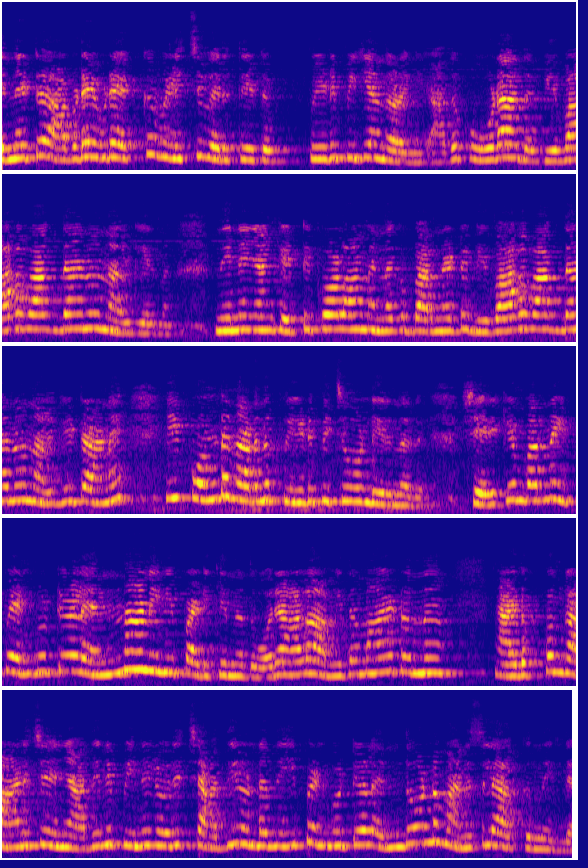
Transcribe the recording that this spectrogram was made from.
എന്നിട്ട് അവിടെ ഇവിടെയൊക്കെ വിളിച്ചു വരുത്തിയിട്ട് പീഡിപ്പിക്കാൻ തുടങ്ങി. അത് കൂടാതെ വിവാഹ വാഗ്ദാനവും നൽകിയിരുന്നു. നിന്നെ ഞാൻ കെട്ടിക്കോളാം എന്നൊക്കെ പറഞ്ഞിട്ട് വിവാഹ വാഗ്ദാനവും നൽകിയിട്ടാണ് ഈ കൊണ്ട് നടന്ന് പീഡിപ്പിച്ചുകൊണ്ടിരുന്നത്. ശരിക്കും പറഞ്ഞാൽ ഈ പെൺകുട്ടികൾ എന്നാണ് ഇനി പഠിക്കുന്നത്? ഒരാൾ അമിതമായിട്ടൊന്ന് അടുപ്പം കാണിച്ചു കഴിഞ്ഞാൽ അതിന് പിന്നിൽ ഒരു ചതി ഉണ്ടെന്ന് ഈ പെൺകുട്ടികൾ എന്തുകൊണ്ട് മനസ്സിലാക്കുന്നില്ല?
